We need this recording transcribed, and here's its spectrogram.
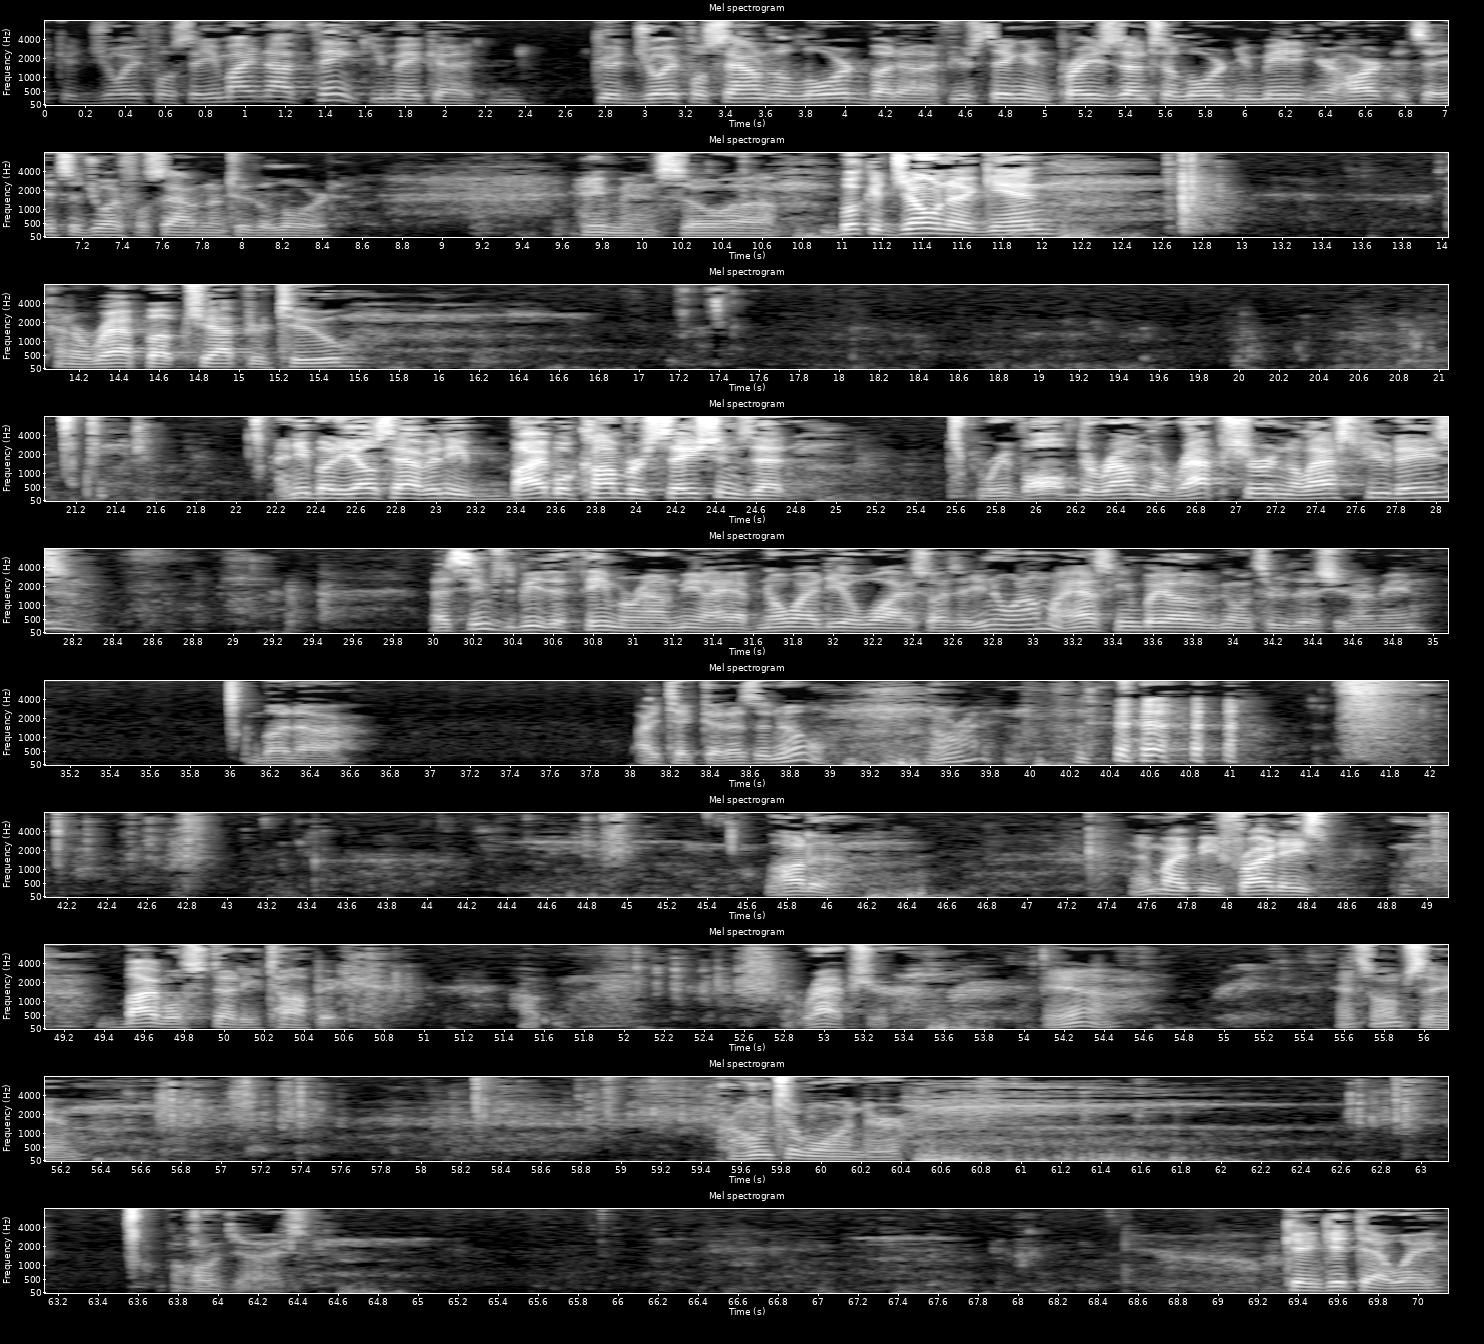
make a joyful sound. You might not think you make a good joyful sound to the Lord, but uh, if you're singing praises unto the Lord and you mean it in your heart, it's a, it's a joyful sound unto the Lord. Amen. So, uh, book of Jonah again. Kind of wrap up chapter two. Anybody else have any Bible conversations that revolved around the rapture in the last few days? That seems to be the theme around me. I have no idea why. So I said, you know what? I'm going to ask anybody else going through this. You know what I mean? But, uh, I take that as a no. All right. a lot of, that might be Friday's Bible study topic. Rapture. Yeah. That's what I'm saying. Prone to wander. Apologize. Can't get that way.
